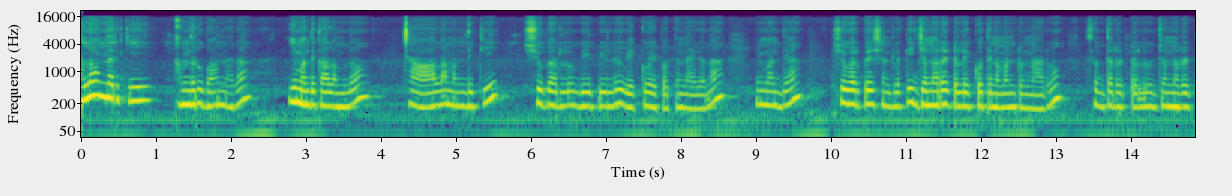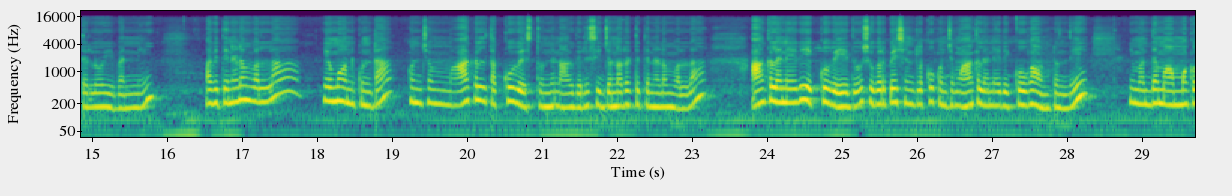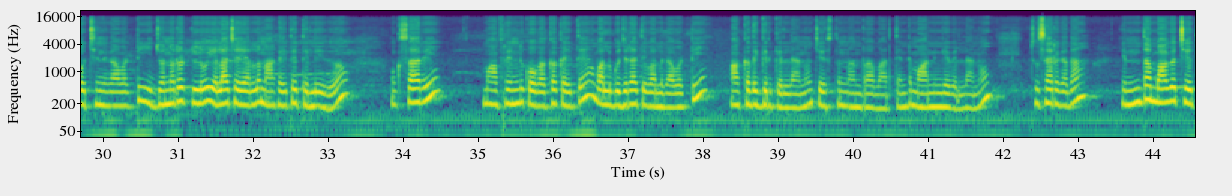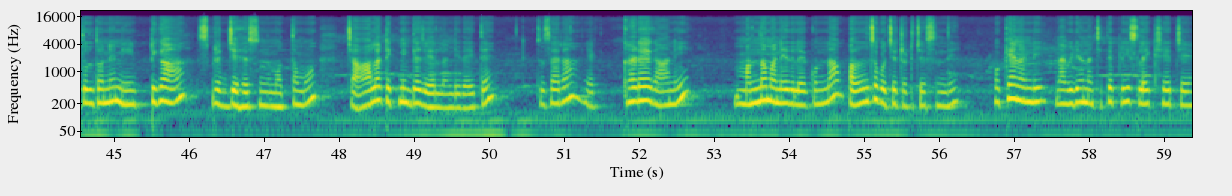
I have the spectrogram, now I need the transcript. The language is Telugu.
హలో అందరికీ. అందరూ బాగున్నారా? ఈ మధ్యకాలంలో చాలామందికి షుగర్లు బీపీలు ఇవి ఎక్కువైపోతున్నాయి కదా. ఈ మధ్య షుగర్ పేషెంట్లకి జొన్న రొట్టెలు ఎక్కువ తినమంటున్నారు. సద్ద రొట్టెలు జొన్న రొట్టెలు ఇవన్నీ. అవి తినడం వల్ల ఏమో అనుకుంటా కొంచెం ఆకలి తక్కువ వేస్తుంది నాకు తెలిసి. జొన్న రొట్టె తినడం వల్ల ఆకలి అనేది ఎక్కువ వేయదు. షుగర్ పేషెంట్లకు కొంచెం ఆకలి అనేది ఎక్కువగా ఉంటుంది. ఈ మధ్య మా అమ్మకు వచ్చింది కాబట్టి ఈ జొన్న రొట్టెలు ఎలా చేయాలో నాకైతే తెలియదు ఒకసారి మా ఫ్రెండ్కి ఒక అక్కకైతే వాళ్ళు గుజరాతీ వాళ్ళు కాబట్టి ఆ అక్క దగ్గరికి వెళ్ళాను. చేస్తున్నాను రా భారతి అంటే మార్నింగే వెళ్ళాను. చూసారు కదా ఎంత బాగా చేతులతోనే నీట్గా స్ప్రెడ్ చేసేస్తుంది మొత్తము. చాలా టెక్నిక్గా చేయాలండి ఇదైతే. చూసారా ఎక్కడే కానీ మందం అనేది లేకుండా పల్చకు వచ్చేటట్టు చేస్తుంది. ఓకేనండి. నా వీడియో నచ్చితే ప్లీజ్ లైక్ షేర్ చేయండి.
